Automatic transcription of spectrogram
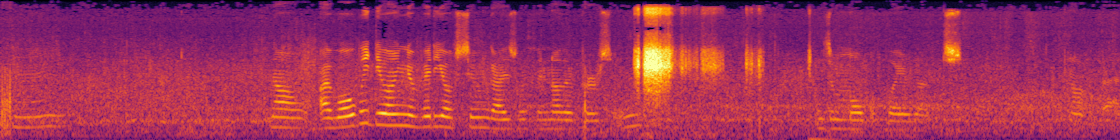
Mm-hmm. No, I will be doing a video soon, guys, with another person. He's a mobile player that's not bad.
